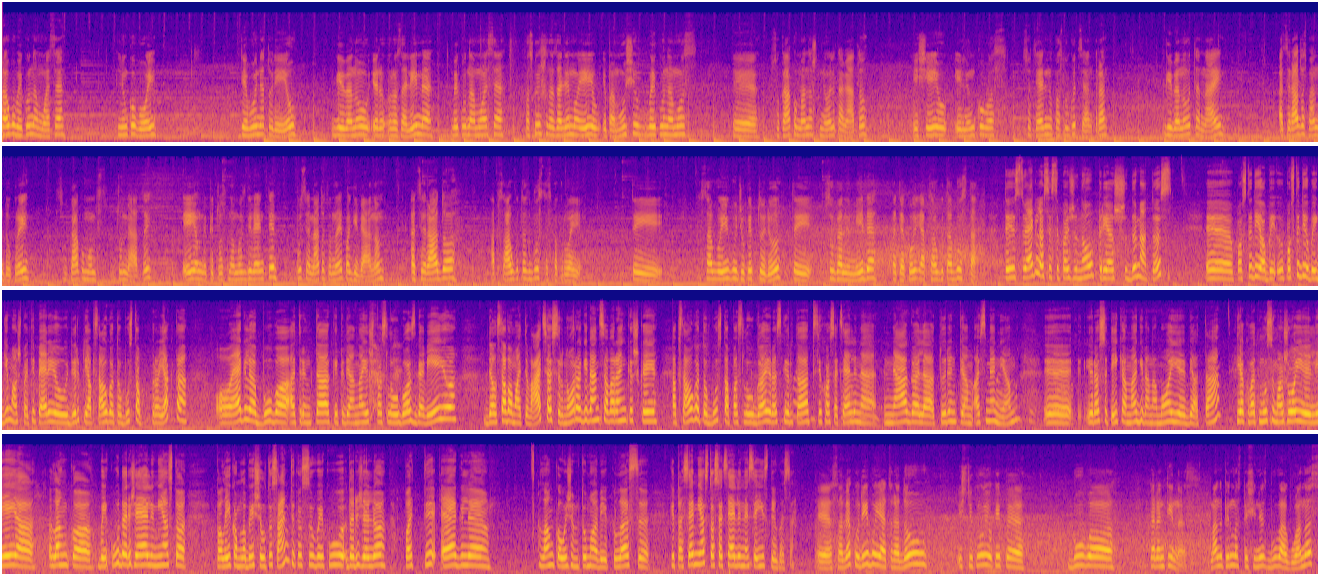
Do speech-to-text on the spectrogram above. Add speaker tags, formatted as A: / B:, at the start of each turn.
A: Augau vaikų namuose, Linkuvoj, tėvų neturėjau, gyvenau ir Rozalime vaikų namuose, paskui iš Rozalimo ėjau į Pamūšį vaikų namus, e, sukako man 18 metų, išėjau į Linkuvos socialinių paslaugų centrą, gyvenau tenai, atsiradus man dukrai, sukako mums du metai, ėjom į kitus namus gyventi, pusę metų tenai pagyvenom, atsirado apsaugotas būstas pakruoji. Tai savo įgūdžių kaip turiu, tai su galimybė patekau į apsaugotą būstą.
B: Tai su Eglė susipažinau prieš du metus. E, po studijų, po studijų baigimo aš pati perėjau dirbti į apsaugoto būsto projektą, o Eglė buvo atrinkta kaip viena iš paslaugos gavėjų dėl savo motivacijos ir noro gyventi savarankiškai. Apsaugoto būsto paslauga yra skirta psichosocialinę negalę turintiem asmenim. E, yra suteikiama gyvenamoji vieta. Tiek vat, mūsų mažoji lėja lanko vaikų darželį miesto, palaikom labai šiltus santykius su vaikų darželiu. Pati eglė lanko užimtumo veiklas kitose miesto socialinėse įstaigose.
A: E, save kūryboje atradau iš tikrųjų kaip e, buvo karantinas. Mano pirmas piešinys buvo aguonas.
